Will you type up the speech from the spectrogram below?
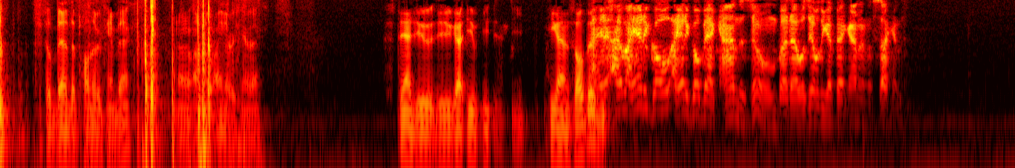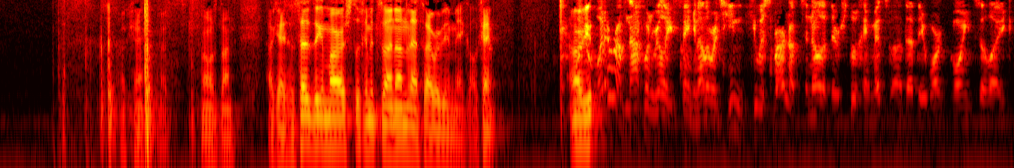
I feel bad that Paul never came back. I don't know, I don't know why never came back. Stan, you you got you, you, you he got insulted. I, I, I had to go. I had to go back on the Zoom, but I was able to get back on in a second. Okay, that's almost done. Okay, so says the Gemara Shluchim Mitzvah, and that's why we're being makel. Okay. What did Rav Nachman really think? In other words, he he was smart enough to know that they're shluchei mitzvah, that they weren't going to like,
